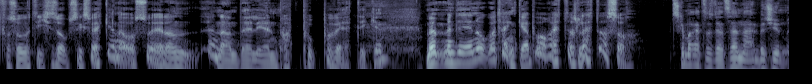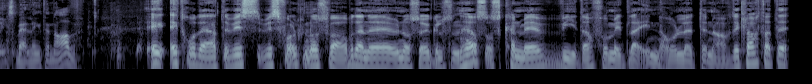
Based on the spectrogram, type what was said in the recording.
For så vidt ikke så oppsiktsvekkende, og så er det en, andel igjen på, på, på vet ikke. Men, men det er noe å tenke på, rett og slett, altså. Skal vi rett og slett sende en bekymringsmelding til Nav? Jeg, jeg tror det er at hvis, hvis folk nå svarer på denne undersøkelsen her, så kan vi videreformidle innholdet til Nav. Det er klart at det,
